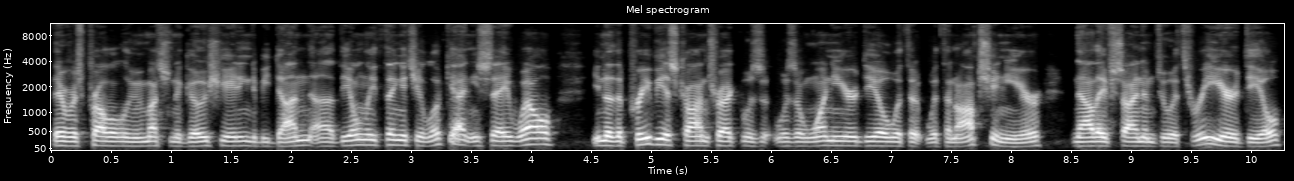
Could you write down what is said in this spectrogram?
there was probably much negotiating to be done. Uh, the only thing that you look at and you say, well, you know, the previous contract was was a one year deal with a, with an option year. Now they've signed him to a three year deal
